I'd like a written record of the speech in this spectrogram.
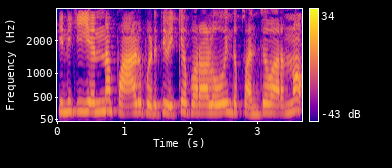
இன்னைக்கு என்ன பாடுபடுத்தி வைக்க போகிறாளோ இந்த பஞ்சவரணம்.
